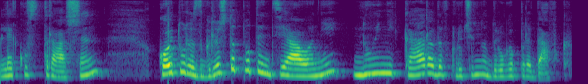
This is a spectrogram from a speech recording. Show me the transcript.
леко страшен – който разгръща потенциала ни, но и ни кара да включим на друга предавка.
